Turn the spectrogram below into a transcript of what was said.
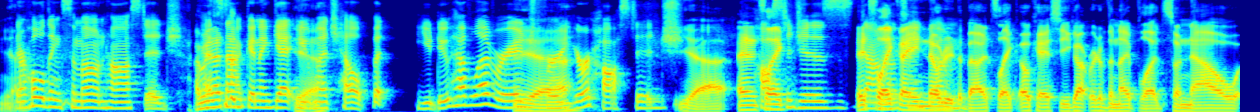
yeah. they're holding Simone hostage. I mean, that's that's not a- gonna get you much help, but you do have leverage Yeah. for your hostage. yeah, and it's like hostages. It's like I noted Sanctum. about. It's like okay, so you got rid of the Nightblood, so now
